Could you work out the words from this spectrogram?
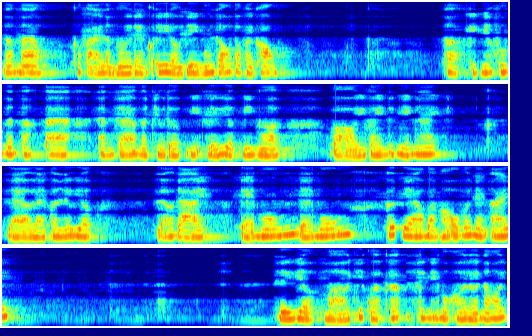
Nói mau, có phải là người đang có ý đồ gì muốn giấu ta phải không? Thật kiệt nhất phúc đến thật tha, làm sao mà chịu được liễu giật nghi ngờ, gọi vây đứng dậy ngay. Lão lại bên liễu giật, lão đại, để muốn, để muốn kết giao bằng hữu với nàng ấy. Liễu giật mở chiếc quạt gấp suy nghĩ một hồi rồi nói,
